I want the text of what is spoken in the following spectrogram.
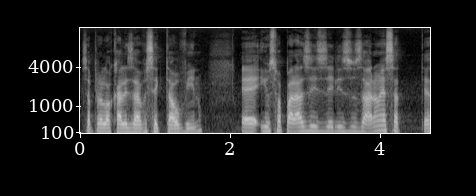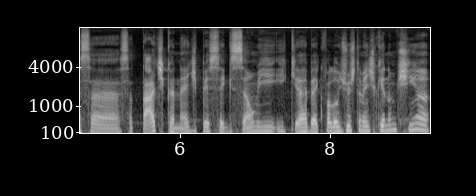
só para localizar você que está ouvindo. É, e os paparazzis, eles usaram essa essa, essa tática né, de perseguição e, e, que a Rebecca falou justamente porque não tinha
